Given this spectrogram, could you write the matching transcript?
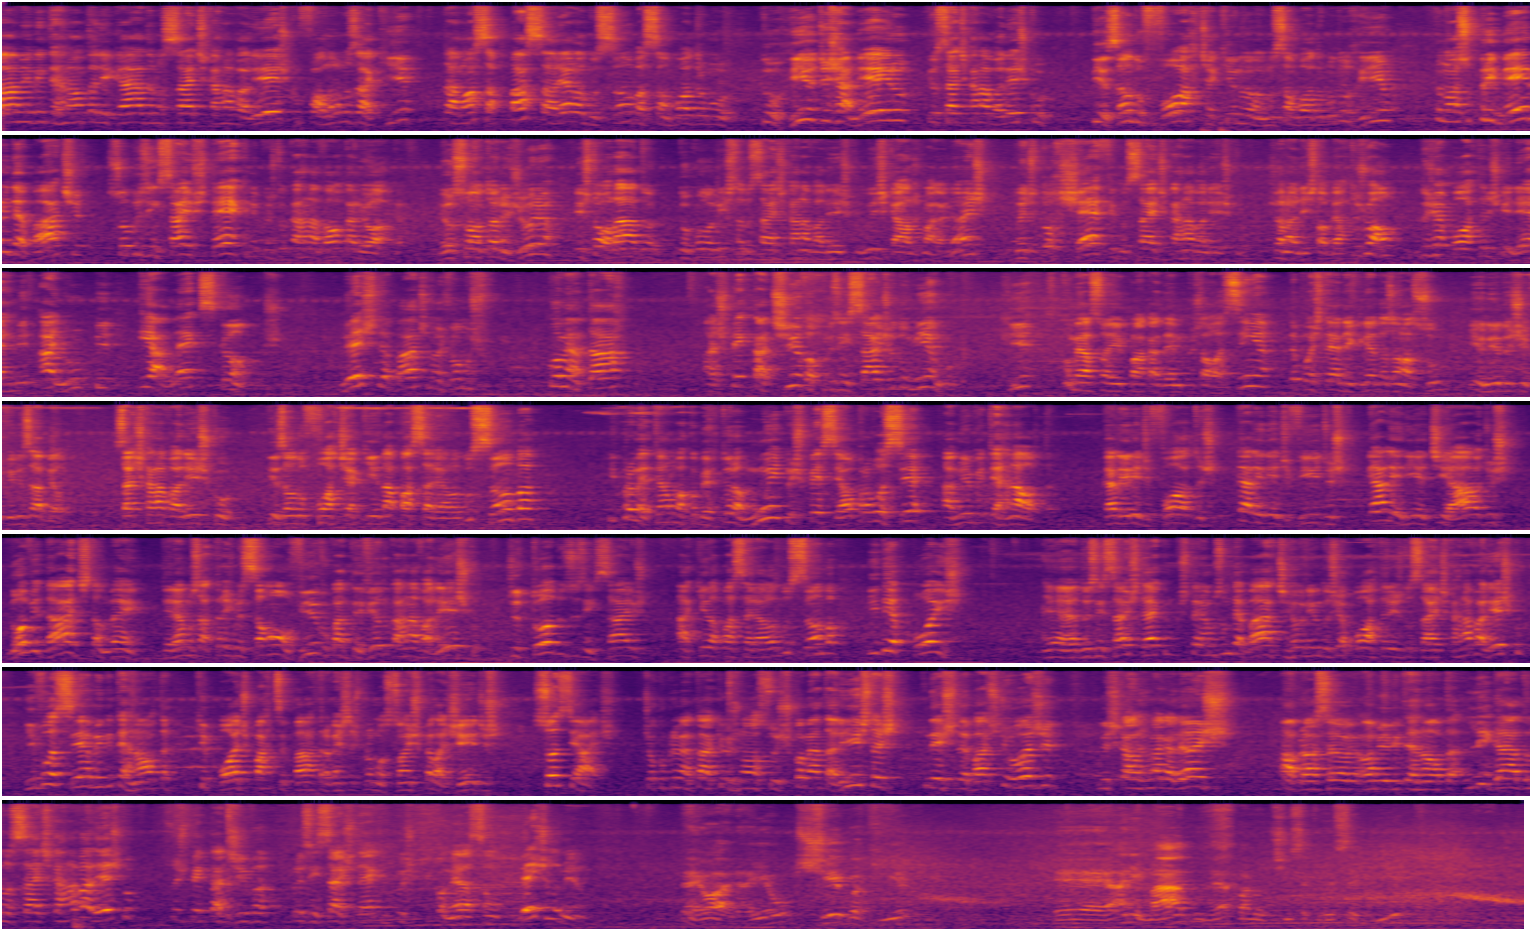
Olá, amigo internauta ligado no site Carnavalesco. Falamos aqui da nossa passarela do samba, Sambódromo do Rio de Janeiro. E o site Carnavalesco pisando forte aqui no, no Sambódromo do Rio, no nosso primeiro debate sobre os ensaios técnicos do Carnaval Carioca. Eu sou Antônio Júnior, estou ao lado do colunista do site Carnavalesco Luiz Carlos Magalhães, do editor-chefe do site Carnavalesco, jornalista Alberto João, dos repórteres Guilherme Ayupi e Alex Campos. Neste debate nós vamos comentar a expectativa para os ensaios de domingo, que começam aí com o Acadêmicos da Lacinha, depois tem a Alegria da Zona Sul e Unidos de Vila Isabel. Site Carnavalesco pisando forte aqui na passarela do samba e prometendo uma cobertura muito especial para você, amigo internauta. Galeria de fotos, galeria de vídeos, galeria de áudios, novidades também. Teremos a transmissão ao vivo com a TV do Carnavalesco de todos os ensaios aqui na passarela do samba e depois é, dos ensaios técnicos, teremos um debate reunindo os repórteres do site Carnavalesco e você, amigo internauta, que pode participar através das promoções pelas redes sociais. Deixa eu cumprimentar aqui os nossos comentaristas neste debate de hoje. Luiz Carlos Magalhães, abraço ao amigo internauta ligado no site Carnavalesco. Sua expectativa para os ensaios técnicos que começam deste domingo. Bem, olha, eu chego aqui é, animado né, com a notícia que recebi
